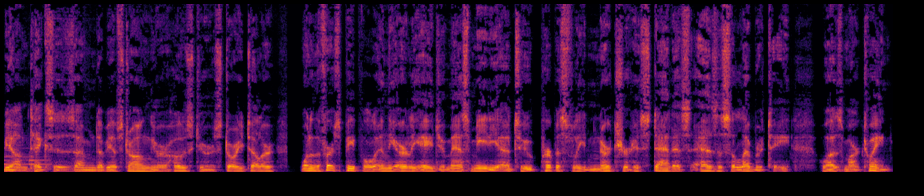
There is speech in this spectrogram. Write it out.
Beyond Texas. I'm W.F. Strong, your host, your storyteller. One of the first people in the early age of mass media to purposefully nurture his status as a celebrity was Mark Twain.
